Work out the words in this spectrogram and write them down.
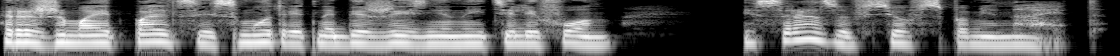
разжимает пальцы и смотрит на безжизненный телефон. И сразу все вспоминает.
